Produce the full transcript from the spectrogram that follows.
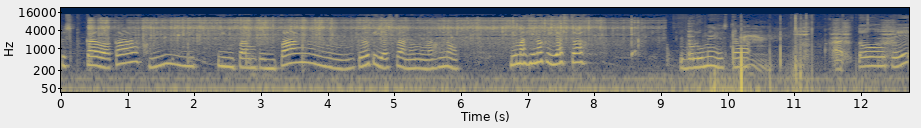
Pescado acá. Y pim pam pum pam. Creo que ya está, ¿no? Me imagino. Me imagino que ya está. El volumen está a tope.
